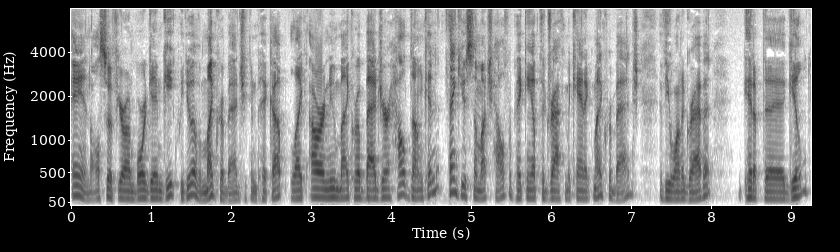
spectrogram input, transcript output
And also, if you're on Board Game Geek, we do have a micro badge you can pick up, like our new micro badger, Hal Duncan. Thank you so much, Hal, for picking up the Draft Mechanic micro badge. If you want to grab it, hit up the guild.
